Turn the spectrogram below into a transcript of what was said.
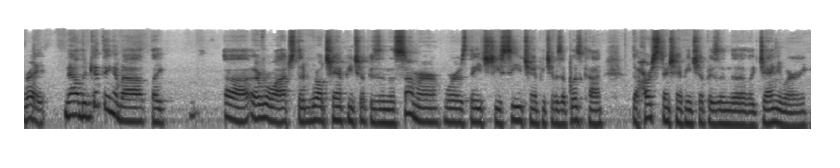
Right. Now the good thing about like uh, Overwatch, the World Championship is in the summer, whereas the HGC Championship is at BlizzCon. The Hearthstone Championship is in the like January.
